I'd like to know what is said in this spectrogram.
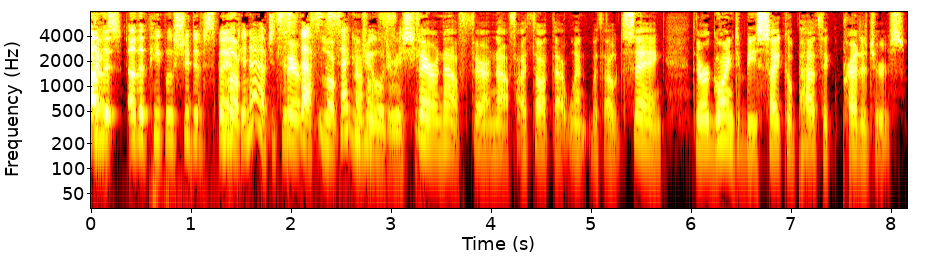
other other people should have spoken Look, out. It's fair- a, that's look, a secondary no, no, order issue. Fair enough, fair enough. I thought that went without saying. There are going to be psychopathic predators.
